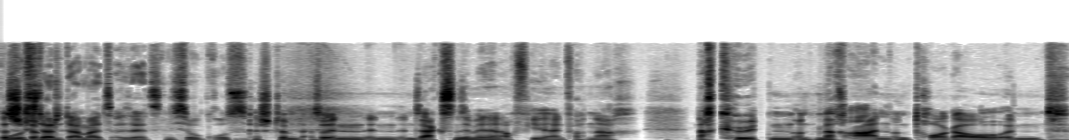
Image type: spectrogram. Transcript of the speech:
Wohlstand stimmt. damals also jetzt nicht so groß. Das stimmt. Also in, in, in Sachsen sind wir dann auch viel einfach nach, nach Köthen und Meran und Torgau und,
